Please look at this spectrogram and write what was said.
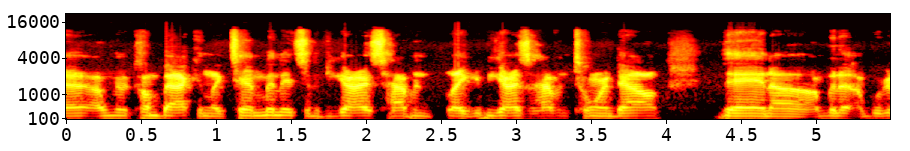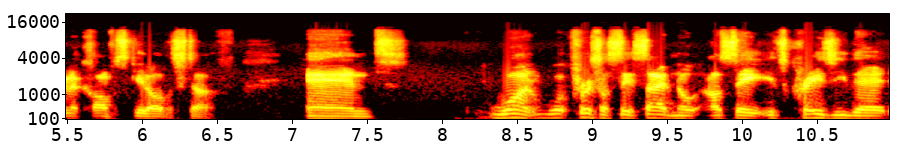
uh, I'm gonna come back in like ten minutes. And if you guys haven't like if you guys haven't torn down, then uh, I'm gonna we're gonna confiscate all the stuff. And one first I'll say side note I'll say it's crazy that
